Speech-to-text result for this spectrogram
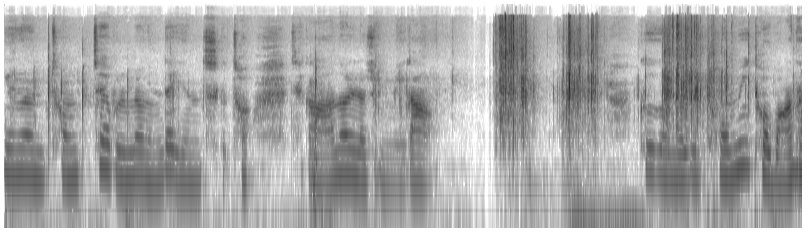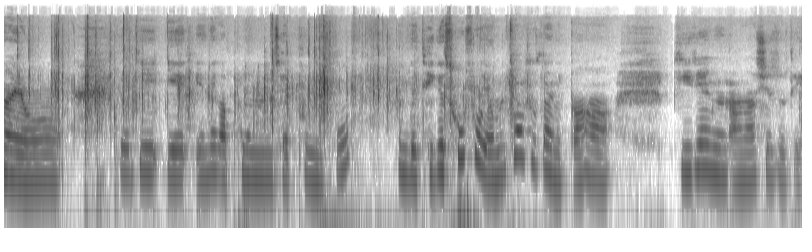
얘는 정체불명인데 얘는 저 제가 안 알려줍니다. 그건 여기 점이 더 많아요. 여기 얘 얘네가 본 제품이고 근데 되게 소소해 엄청 소소하니까 기대는 안 하셔도 돼요.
